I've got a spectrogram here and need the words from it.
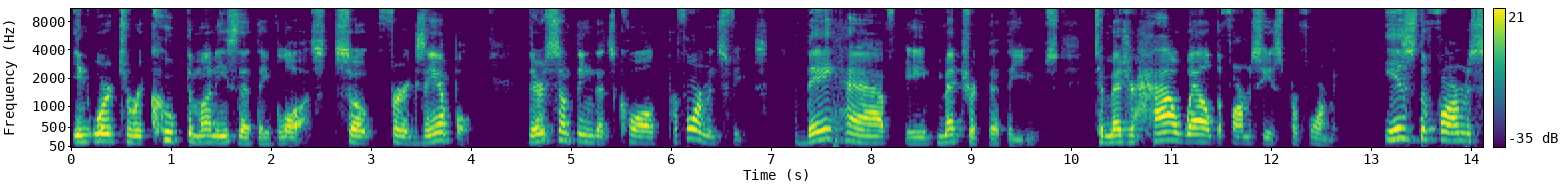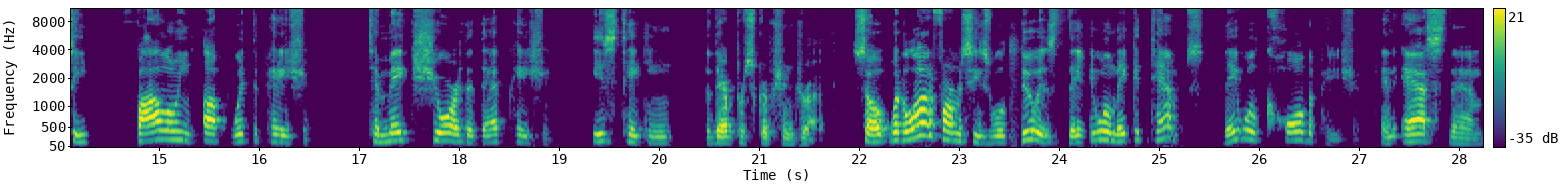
in order to recoup the monies that they've lost. So, for example, there's something that's called performance fees. They have a metric that they use to measure how well the pharmacy is performing. Is the pharmacy following up with the patient to make sure that that patient is taking their prescription drug? So, what a lot of pharmacies will do is they will make attempts. They will call the patient and ask them,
